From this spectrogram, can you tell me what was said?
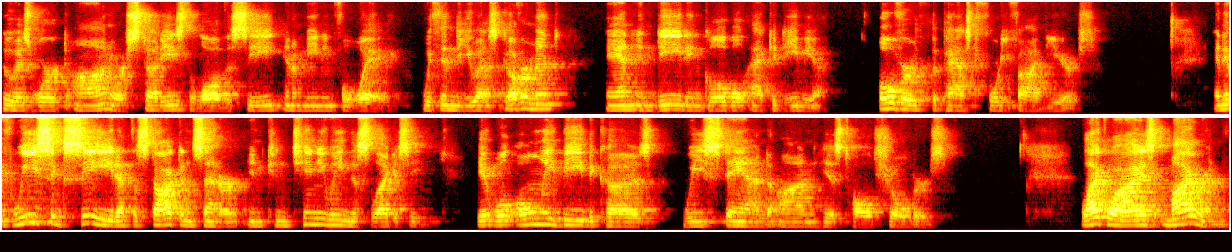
who has worked on or studies the law of the sea in a meaningful way within the US government and indeed in global academia over the past 45 years. And if we succeed at the Stockton Center in continuing this legacy, it will only be because we stand on his tall shoulders. Likewise, Myron,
